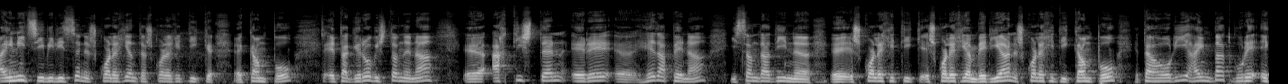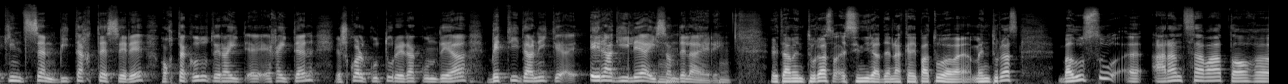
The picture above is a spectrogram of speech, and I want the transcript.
hainitz ibilizen eskualegian eta eskualegitik e, kanpo, eta gero biztan dena, e, artisten ere e, hedapena, izan dadin e, eskualegitik eskualegian berian, eskualegitik kanpo, eta hori hainbat gure ekintzen bitartez ere, hortako dut erraiten, eskual kultur erakundea, beti danik eragilea izan hmm. dela ere. Hmm. Eta menturaz, ezin dira denak aipatu, eh, menturaz, baduzu, eh, arantza bat, hor, eh,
